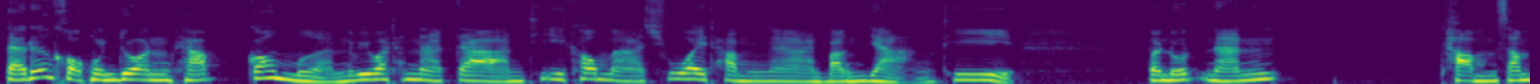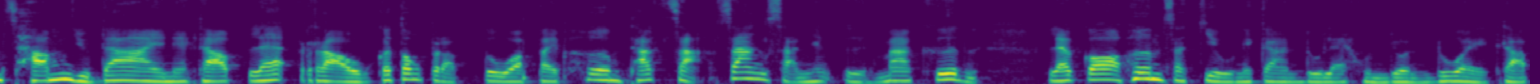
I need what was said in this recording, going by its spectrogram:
แต่เรื่องของหุ่นยนต์ครับก็เหมือนวิวัฒนาการที่เข้ามาช่วยทำงานบางอย่างที่มนุษย์นั้นทำซ้ำๆอยู่ได้นะครับ และเราก็ต้องปรับตัวไปเพิ่มทักษะสร้างสรรค์อย่างอื่นมากขึ้น แล้วก็เพิ่มสกิลในการดูแลหุ่นยนต์ด้วยครับ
